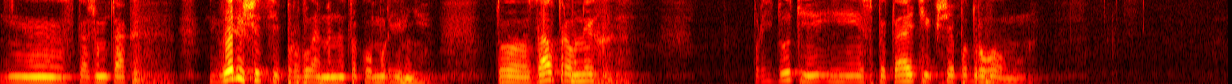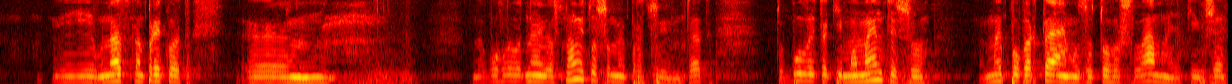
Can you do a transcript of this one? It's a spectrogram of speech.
е, скажімо так, не вирішать ці проблеми на такому рівні, то завтра в них прийдуть і, і спитають їх ще по-другому. І в нас, наприклад, ем, на вуглеводневій основі, то, що ми працюємо, так, то були такі моменти, що ми повертаємо з того шлама, який вже, е,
